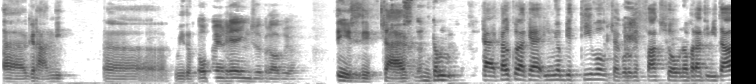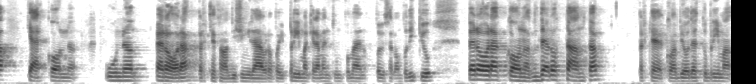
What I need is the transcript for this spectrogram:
eh, grandi, capito? Open range proprio. Sì, sì, sì, cioè, cioè, calcola che il mio obiettivo, cioè quello che faccio, un'operatività che è con un, per ora, perché sono a 10.000 euro, poi prima chiaramente un po' meno, poi sarà un po' di più, per ora con 0,80, perché come abbiamo detto prima,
